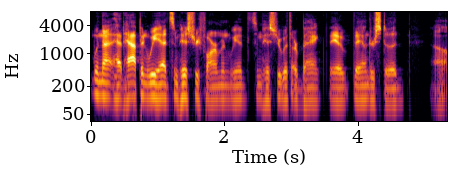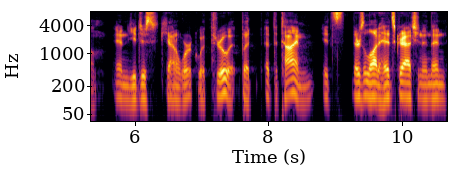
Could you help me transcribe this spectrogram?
when that had happened, we had some history farming. We had some history with our bank. They they understood, um, and you just kind of work with through it. But at the time, it's there's a lot of head scratching, and then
